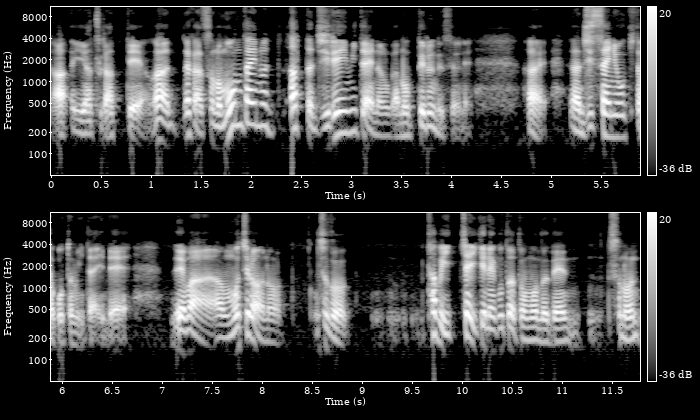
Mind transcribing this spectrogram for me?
あやつがあって、まあ、だからその問題のあった事例みたいなのが載ってるんですよね。はい、実際に起きたことみたいで。でまあもちろんあのちょっと多分言っちゃいけないことだと思うのでその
